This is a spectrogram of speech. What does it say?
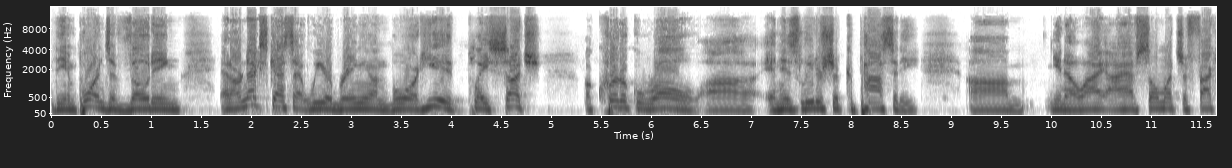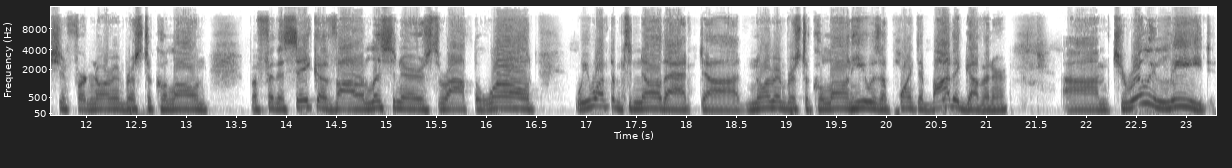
the importance of voting. And our next guest that we are bringing on board, he plays such a critical role uh, in his leadership capacity. Um, you know, I, I, have so much affection for Norman Bristol Colon, but for the sake of our listeners throughout the world, we want them to know that uh, Norman Bristol Colon, he was appointed by the governor um, to really lead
